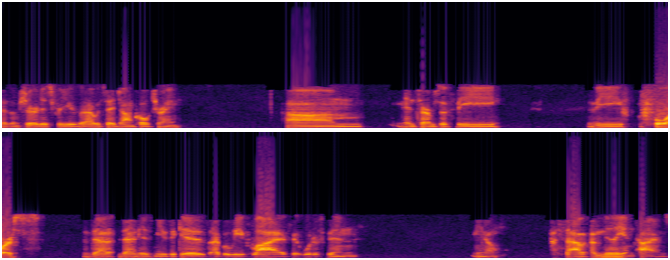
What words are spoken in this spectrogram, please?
as I'm sure it is for you. But I would say John Coltrane. Um, in terms of the the force that that his music is, I believe live it would have been, you know, a, a million times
